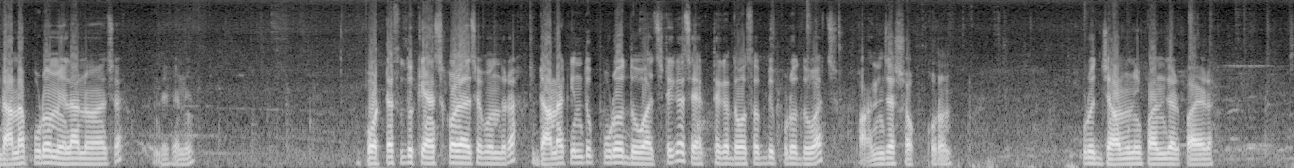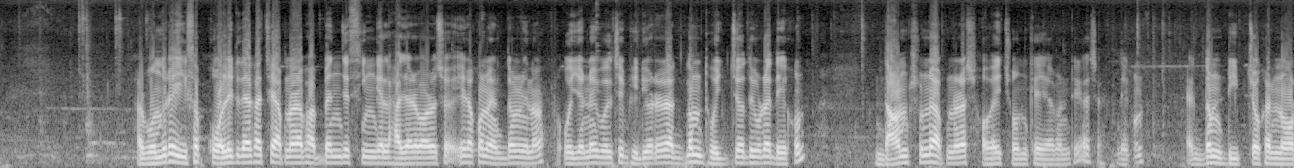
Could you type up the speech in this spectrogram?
ডানা পুরো মেলানো আছে। দেখে নিন। পরটা শুধু ক্যাচ করে আছে বন্ধুরা। ডানা কিন্তু পুরো দোয়াজ, ঠিক আছে? এক থেকে দশ অব্দি পুরো দোয়াজ। পাঞ্জা শখ পুরো জামুনি পাঞ্জার পায়রা। আর বন্ধুরা, এইসব কোয়ালিটি দেখাচ্ছে, আপনারা ভাববেন যে সিঙ্গেল হাজার বারোশো, এরকম একদমই না। ওই জন্যই বলছি ভিডিওটা একদম ধৈর্য ধরে দেখুন। দাম শুনে আপনারা সবাই চমকে যাবেন, ঠিক আছে? দেখুন, একদম ডিপ চোখের নর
